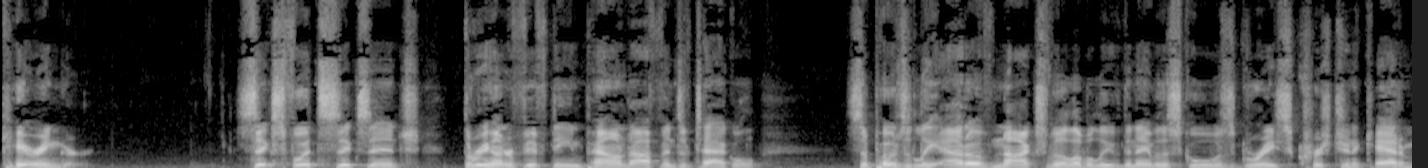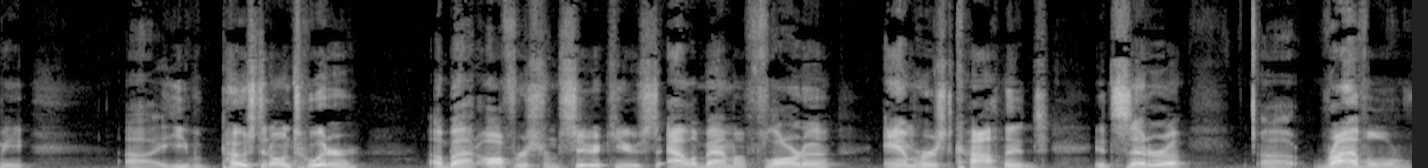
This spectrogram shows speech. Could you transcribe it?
Carringer, six foot six inch, 315 pound offensive tackle, supposedly out of Knoxville. I believe the name of the school was Grace Christian Academy. Uh, he posted on Twitter about offers from Syracuse, Alabama, Florida, Amherst College, etc. Uh, Rival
